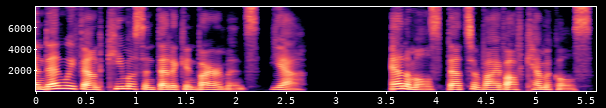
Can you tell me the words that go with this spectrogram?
And then we found chemosynthetic environments, yeah. Animals that survive off chemicals.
